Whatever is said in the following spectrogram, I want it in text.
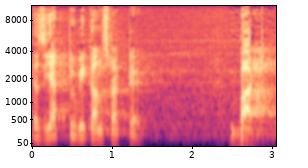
is yet to be constructed. But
